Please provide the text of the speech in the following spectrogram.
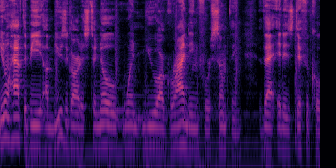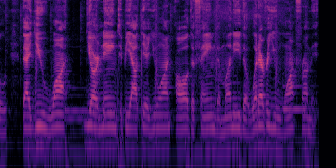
You don't have to be a music artist to know when you are grinding for something that it is difficult, that you want your name to be out there, you want all the fame, the money, the whatever you want from it.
